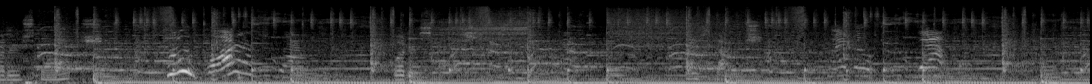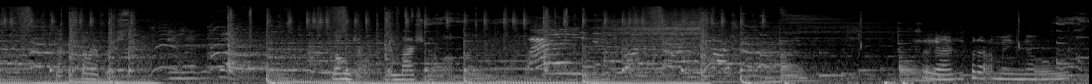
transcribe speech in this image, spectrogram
Butterscotch. Who butterscotch? Butterscotch. Butterscotch. I go that one. That's Starburst. And then that. Gumdrop and marshmallow. Why are you just going to marshmallow? So yeah, I just put it on my nose.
